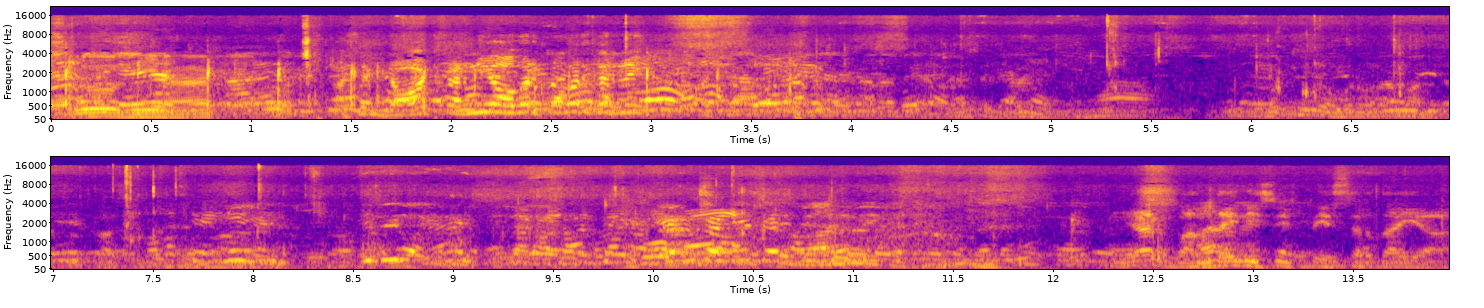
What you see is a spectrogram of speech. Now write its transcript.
स्लो भी यार डॉट करनी है ओवर कवर करनी यार बंदा ही नहीं सी पेसर था यार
